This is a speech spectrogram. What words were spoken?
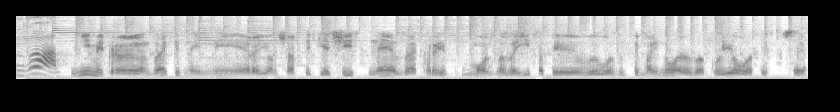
МВА. Ні мікрорайон Західний, ні район шахти 5-6 не закрит. Можна заїхати, вивозити майно, евакуйовуватись, все.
